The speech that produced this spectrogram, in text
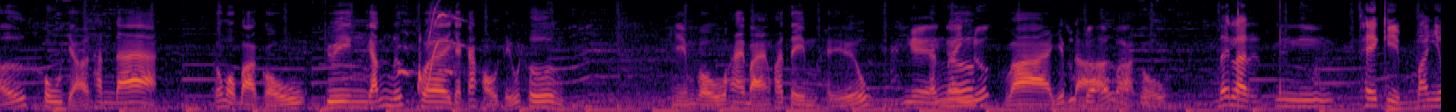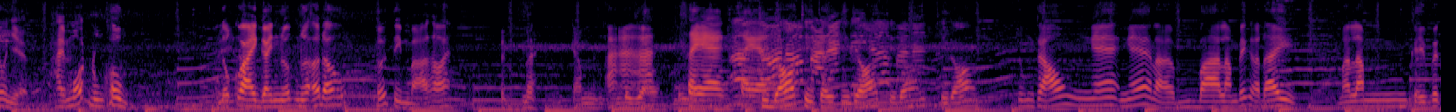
ở khu chợ Thanh Đa. Có một bà cụ chuyên gánh nước thuê cho các hộ tiểu thương. Nhiệm vụ hai bạn phải tìm hiểu nghề gánh nước, nước và giúp, giúp đỡ, đỡ bà bà cụ. cụ. đây là thế kỷ bao nhiêu nhỉ? 21 đúng không? Đâu có ai gánh nước nữa đâu. Cứ tìm bà thôi. Đây cảm À, bây à, giờ à, bây giờ. xe xe thì đó thì thì, thì đó thì đó thì đó. Chúng cháu nghe nghe là bà làm việc ở đây mà làm cái việc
